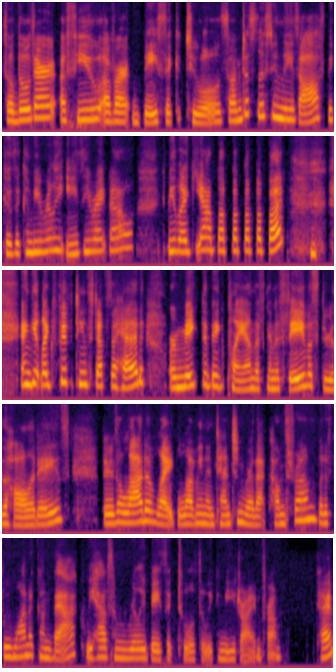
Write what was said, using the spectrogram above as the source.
So those are a few of our basic tools. So I'm just listing these off because it can be really easy right now to be like, yeah, but, but, but, but, but, and get like 15 steps ahead or make the big plan that's going to save us through the holidays. There's a lot of like loving intention where that comes from. But if we want to come back, we have some really basic tools that we can be drawing from. Okay.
